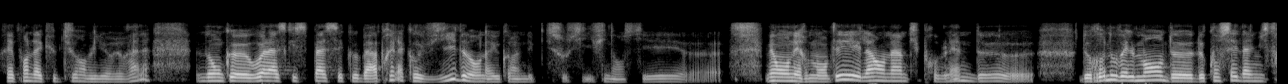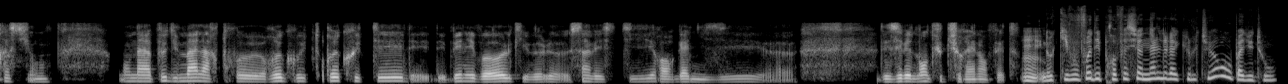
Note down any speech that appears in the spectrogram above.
répandre la culture en milieu rural. Donc euh, voilà, ce qui se passe, c'est que bah, après la Covid, on a eu quand même des petits soucis financiers, mais on est remonté. Et là, on a un petit problème de, de renouvellement de, de conseil d'administration on a un peu du mal à recruter des, des bénévoles qui veulent s'investir, organiser des événements culturels en fait. Hum, donc il vous faut des professionnels de la culture ou pas du tout?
